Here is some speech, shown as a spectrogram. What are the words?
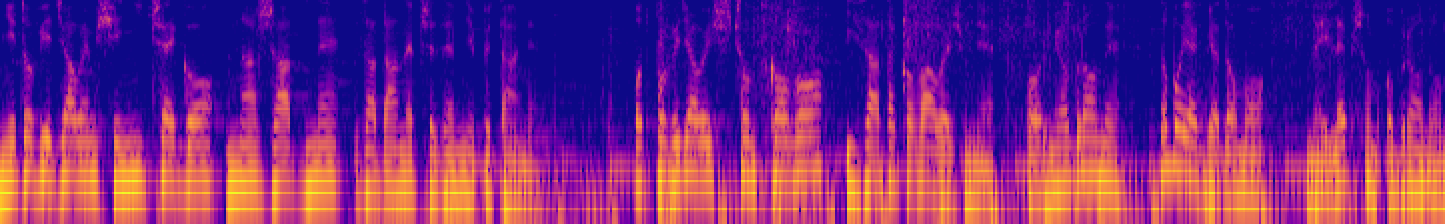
Nie dowiedziałem się niczego na żadne zadane przeze mnie pytanie. Odpowiedziałeś szczątkowo i zaatakowałeś mnie w formie obrony, no bo jak wiadomo, najlepszą obroną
